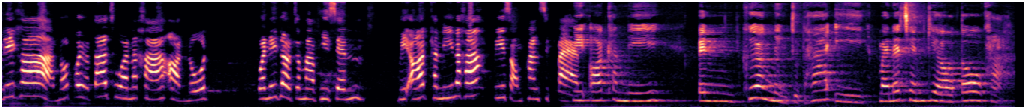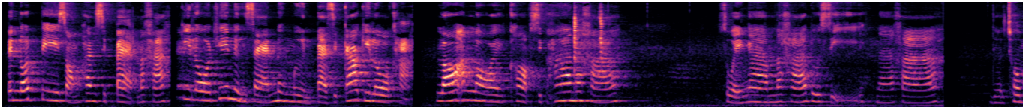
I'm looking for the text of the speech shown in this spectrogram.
วัสดีค่ะนุชโตโยต้าชวนนะคะ อ่อนนุชวันนี้เราจะมาพรีเซนต์วีออสคันนี้นะคะ ปี v ีออสคันนี้เป็นเครื่อง 1.5e m a n a g e n Gear Auto ค่ะ เป็นรถปี 2018 นะคะ กิโลที่ 110,089 กิโลค่ะ ล้ออัลลอยขอบ 15 นะคะ สวยงามนะคะ ดูสีนะคะ เดี๋ยวชม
